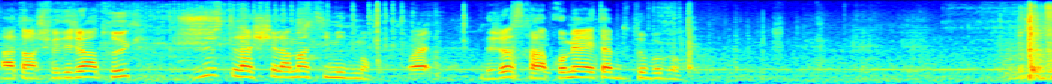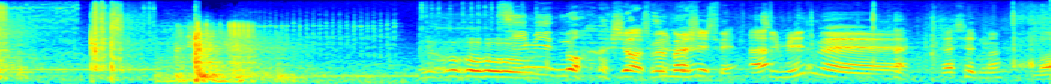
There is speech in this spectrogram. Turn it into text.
Attends, je fais déjà un truc. Juste lâcher la main timidement. Ouais. Déjà, ce sera la première étape du toboggan. Timidement, genre je me fais lâcher, je fais hein Timide, mais lâché de main. Bon,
